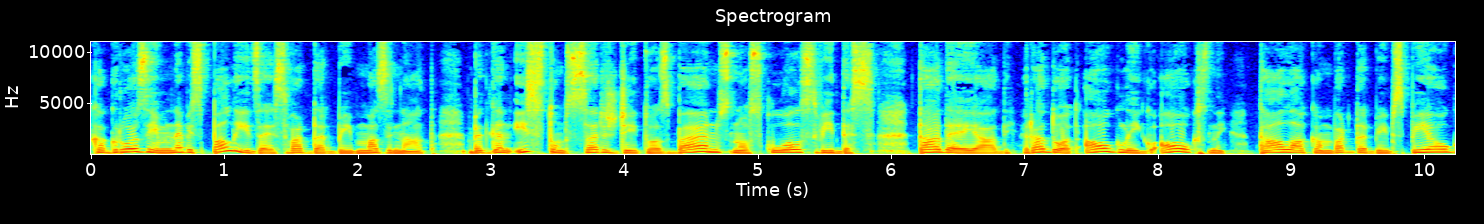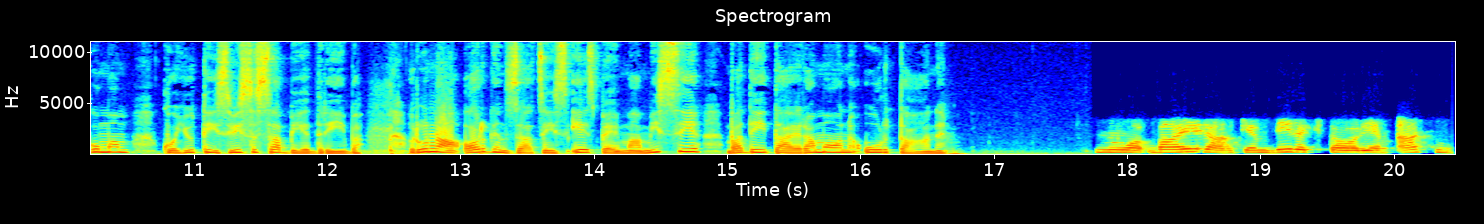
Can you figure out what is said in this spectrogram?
ka grozījumi nevis palīdzēs vardarbību mazināt, bet gan izstums sarežģītos bērnus no skolas vides, tādējādi radot auglīgu augsni tālākam vardarbības pieaugumam, ko jutīs visa sabiedrība. Runā organizācijas iespējamā misija vadītāja Ramona Urtāne no vairākiem direktoriem esmu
